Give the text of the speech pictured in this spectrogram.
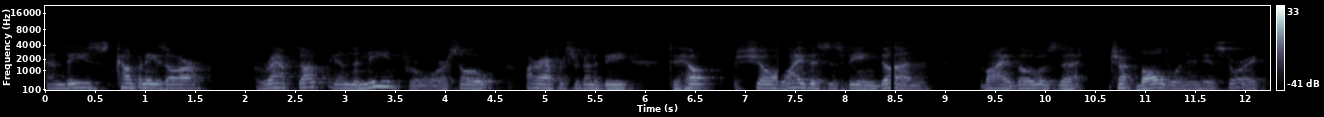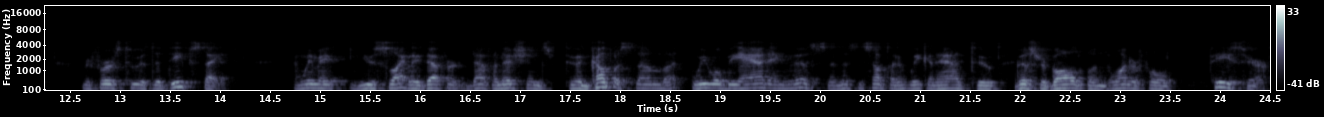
and these companies are wrapped up in the need for war. So our efforts are going to be to help show why this is being done by those that Chuck Baldwin in his story refers to as the deep state. And we may use slightly different definitions to encompass them, but we will be adding this, and this is something that we can add to Mr. Baldwin's wonderful piece here.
